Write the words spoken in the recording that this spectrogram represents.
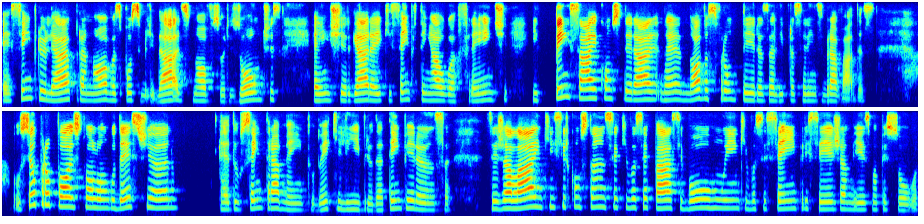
é sempre olhar para novas possibilidades, novos horizontes, é enxergar aí que sempre tem algo à frente e pensar e considerar, né, novas fronteiras ali para serem desbravadas. O seu propósito ao longo deste ano é do centramento, do equilíbrio, da temperança, seja lá em que circunstância que você passe, boa ou ruim, que você sempre seja a mesma pessoa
